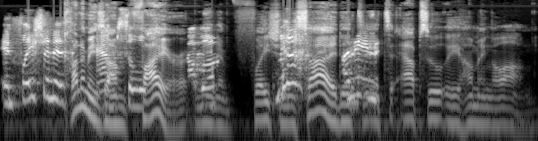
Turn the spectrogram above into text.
Inflation is economy's on fire. I mean, inflation yeah. aside, it's, I mean, it's absolutely humming along.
